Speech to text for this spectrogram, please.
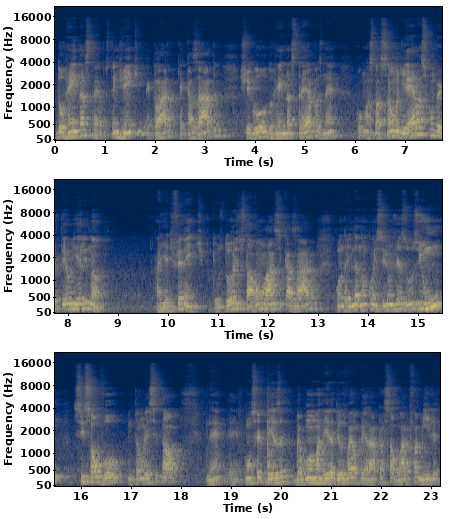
do reino das trevas. Tem gente, é claro, que é casada, chegou do reino das trevas, né? Com uma situação onde ela se converteu e ele não. Aí é diferente, porque os dois estavam lá, se casaram quando ainda não conheciam Jesus e um se salvou, então esse tal, né? É, com certeza, de alguma maneira, Deus vai operar para salvar a família.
